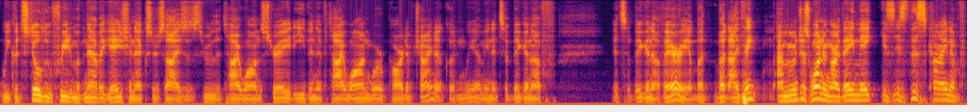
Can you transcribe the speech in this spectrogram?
we could still do freedom of navigation exercises through the Taiwan Strait, even if Taiwan were part of China, couldn't we? I mean, it's a big enough, it's a big enough area. But but I think I'm just wondering, are they make is is this kind of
